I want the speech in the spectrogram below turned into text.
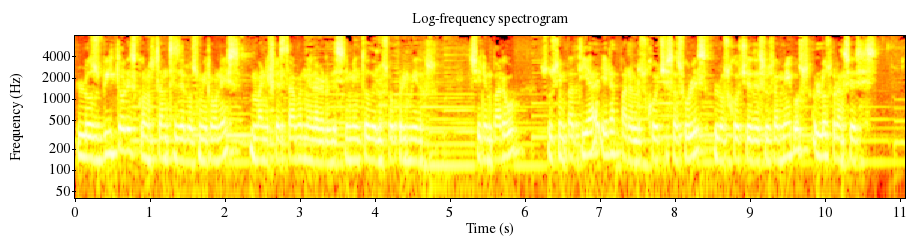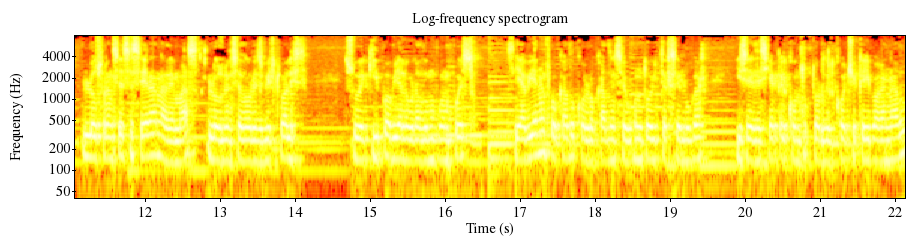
Los vítores constantes de los mirones manifestaban el agradecimiento de los oprimidos. Sin embargo, su simpatía era para los coches azules, los coches de sus amigos, los franceses. Los franceses eran además los vencedores virtuales. Su equipo había logrado un buen puesto. Se habían enfocado colocado en segundo y tercer lugar y se decía que el conductor del coche que iba ganado,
